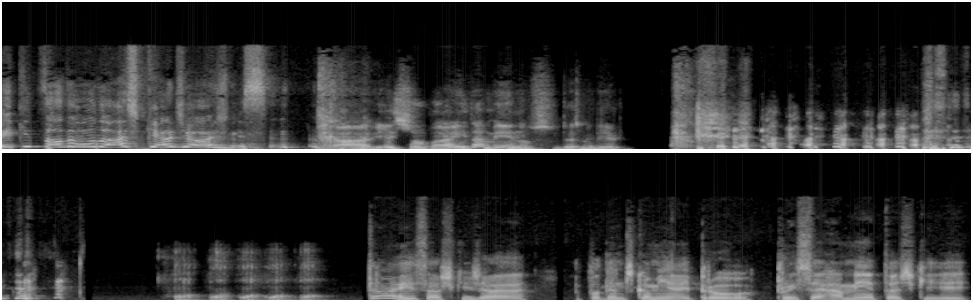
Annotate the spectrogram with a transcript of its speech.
e que todo mundo acha que é o Diógenes. Ah, isso ainda menos, Deus me livre. então é isso, acho que já podemos caminhar aí pro, pro encerramento. Acho que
